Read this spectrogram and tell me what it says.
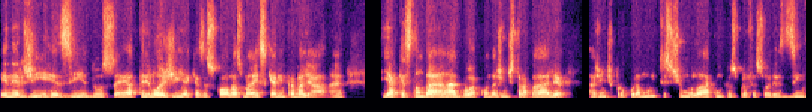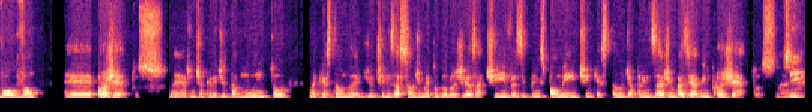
energia e resíduos é a trilogia que as escolas mais querem trabalhar, né? E a questão da água, quando a gente trabalha, a gente procura muito estimular com que os professores desenvolvam é, projetos. Né? A gente acredita muito na questão de utilização de metodologias ativas e principalmente em questão de aprendizagem baseada em projetos. Né? Sim.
